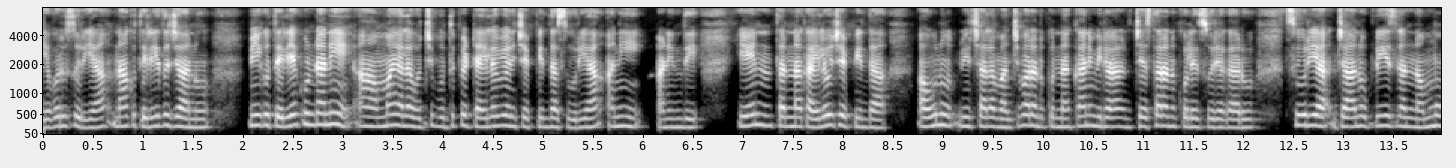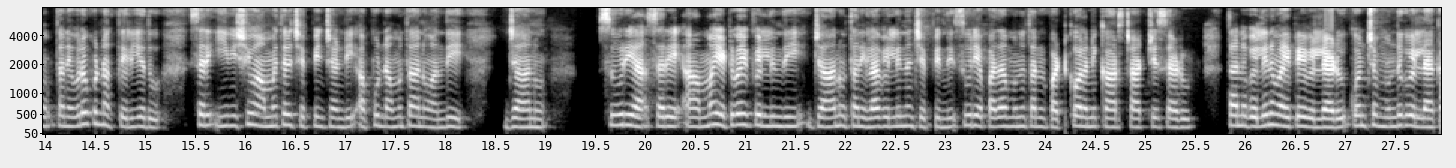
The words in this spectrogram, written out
ఎవరు సూర్య? నాకు తెలియదు జాను. మీకు తెలియకుండానే ఆ అమ్మాయి అలా వచ్చి ముద్దు పెట్టి ఐ లవ్ యూ అని చెప్పిందా సూర్య? అని అనింది. ఏం? తను నాకు ఐ లవ్ చెప్పిందా? అవును మీరు చాలా మంచివారు అనుకున్నా కానీ మీరు అలా చేస్తారనుకోలేదు సూర్య గారు. సూర్య జాను ప్లీజ్ నన్ను నమ్ము. తను ఎవరో కూడా నాకు తెలియదు. సరే ఈ విషయం అమ్మాయితో చెప్పించండి. అప్పుడు నమ్ముతాను అంది జాను. సూర్య సరే ఆ అమ్మాయి ఎటువైపు వెళ్ళింది? జాను తను ఇలా వెళ్ళిందని చెప్పింది. సూర్య పద ముందు తనను పట్టుకోవాలని కార్ స్టార్ట్ చేశాడు. తను వెళ్ళిన వైపే వెళ్ళాడు. కొంచెం ముందుకు వెళ్ళాక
